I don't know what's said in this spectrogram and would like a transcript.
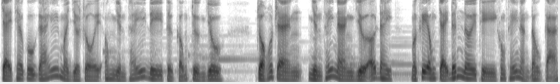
chạy theo cô gái mà vừa rồi ông nhìn thấy đi từ cổng trường vô. Rõ ràng nhìn thấy nàng vừa ở đây mà khi ông chạy đến nơi thì không thấy nàng đâu cả.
